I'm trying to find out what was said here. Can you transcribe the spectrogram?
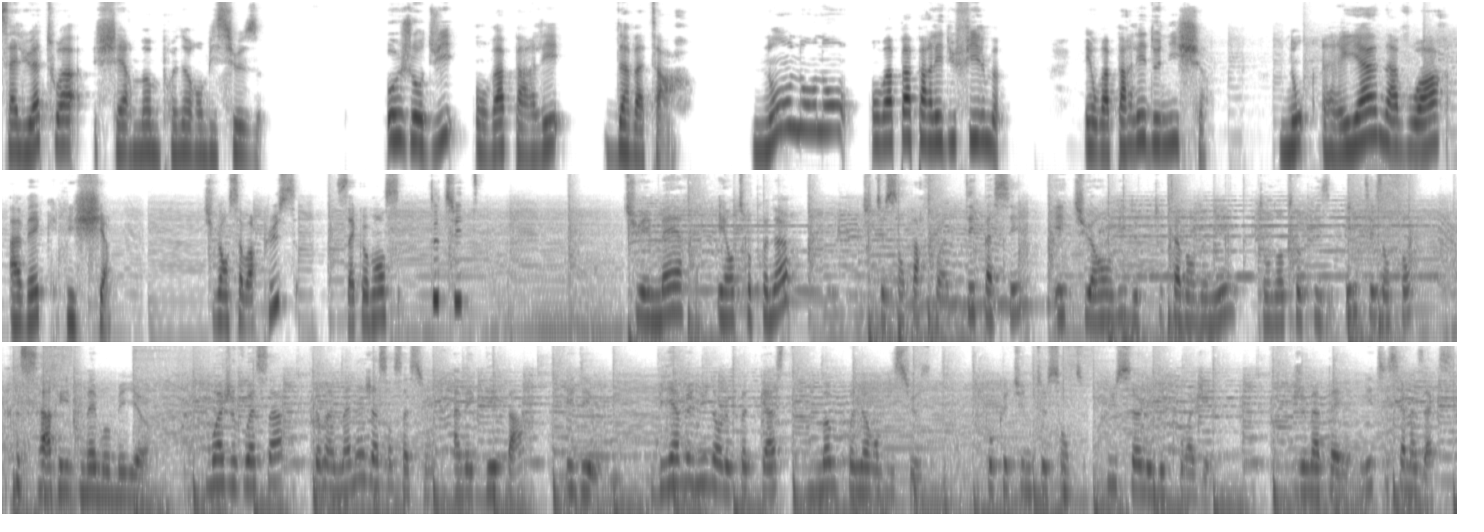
Salut à toi, chère mompreneur ambitieuse. Aujourd'hui, on va parler d'Avatar. Non, non, non, on va pas parler du film. Et on va parler de niche. Non, rien à voir avec les chiens. Tu veux en savoir plus? Ça commence tout de suite. Tu es mère et entrepreneur? Tu te sens parfois dépassé et tu as envie de tout abandonner, ton entreprise et tes enfants? Ça arrive même au meilleur. Moi je vois ça comme un manège à sensations avec des bas et des hauts. Bienvenue dans le podcast Mompreneur ambitieuse pour que tu ne te sentes plus seule et découragée. Je m'appelle Laetitia Mazax.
